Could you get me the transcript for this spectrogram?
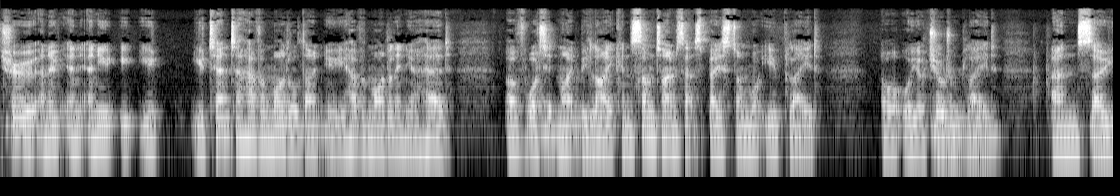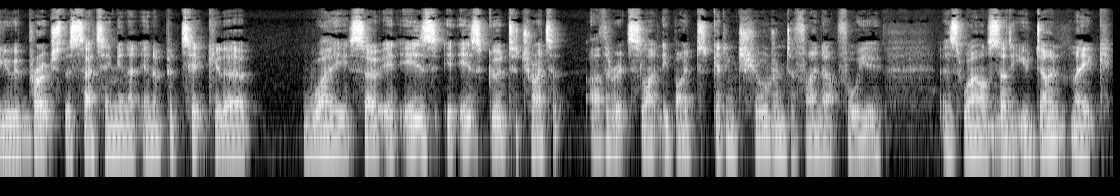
True, and and and you you you tend to have a model, don't you? You have a model in your head of what it might be like, and sometimes that's based on what you played or, or your children mm-hmm. played, and so you approach the setting in a in a particular way. So it is it is good to try to other it slightly by getting children to find out for you as well, so that you don't make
